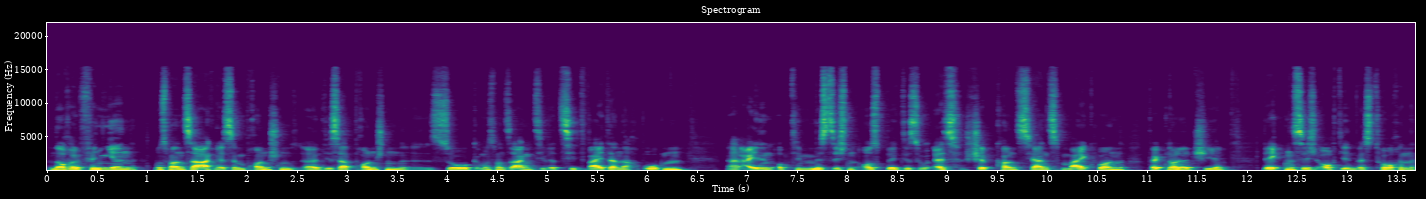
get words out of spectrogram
Und auch Infineon, muss man sagen, ist im Bronchen, äh, dieser Branchensog, muss man sagen, sie zieht weiter nach oben. Nach einem optimistischen Ausblick des US-Chip-Konzerns Micron Technology legten sich auch die Investoren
